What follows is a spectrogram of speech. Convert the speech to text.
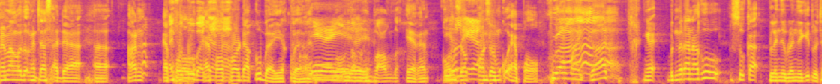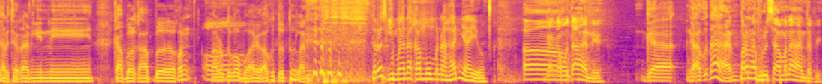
memang untuk ngecas ada eh, kan Apple. Apple produkku banyak banget. Iya, iya. Oh, iya. bambak. Iya kan? Kondom, Boleh ya. kondomku Apple. Oh my god. Nggak, beneran aku suka belanja-belanja gitu, chargeran ini, kabel-kabel. Kan kalau tuh kok ayo aku tutulan. Terus gimana kamu menahannya yo? Gak kamu tahan ya? Gak, nggak aku tahan. Pernah berusaha menahan tapi?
